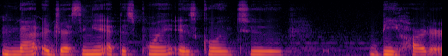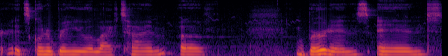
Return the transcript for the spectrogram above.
not addressing it at this point is going to be harder. It's going to bring you a lifetime of burdens and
